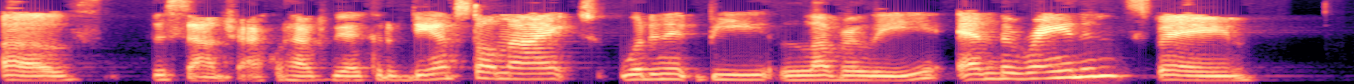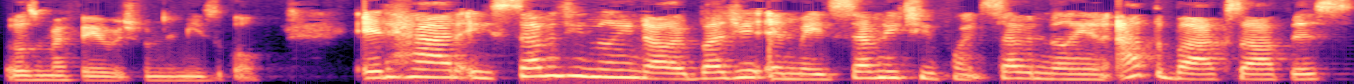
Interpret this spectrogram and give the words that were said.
of the soundtrack would have to be I Could Have Danced All Night, Wouldn't It Be Loverly, and The Rain in Spain. Those are my favorites from the musical. It had a $17 million budget and made 72.7 million at the box office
